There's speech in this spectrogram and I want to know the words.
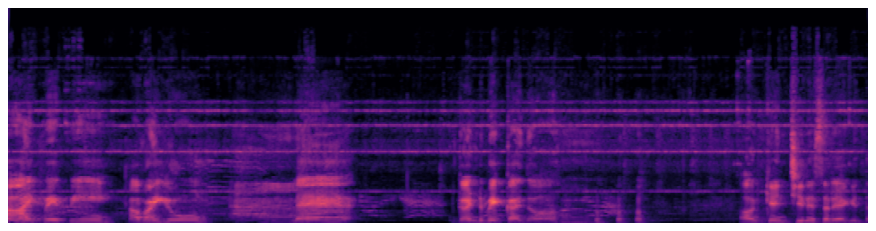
ಹಾಯ್ ಪೇಪಿ ಅವ ಯು ಗಂಡ ನೇ ಗಂಡು ಬೇಕಾ ಇದು? ಅವನ್ ಕೆಂಚಿನೇ ಸರಿಯಾಗಿದ್ದ.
